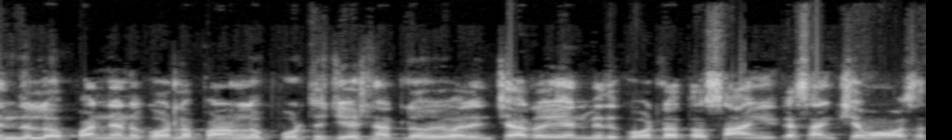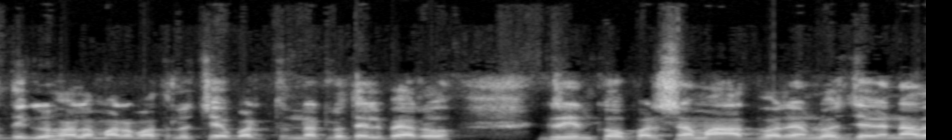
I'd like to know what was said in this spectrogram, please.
ఇందులో పన్నెండు కోట్ల పనులను పూర్తి చేసినట్లు వివరించారు. ఎనిమిది కోట్లతో సాంఘిక సంక్షేమ వసతి గృహాల మరమ్మతులు చేపడుతున్నట్లు తెలిపారు. గ్రీన్కో పరిశ్రమ ఆధ్వర్యంలో జగన్నాథ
